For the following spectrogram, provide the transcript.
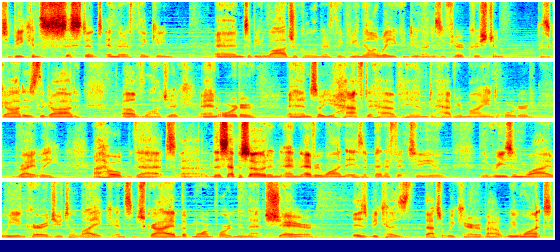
to be consistent in their thinking and to be logical in their thinking. And the only way you can do that is if you're a Christian, because God is the God of logic and order. And so you have to have him to have your mind ordered rightly. I hope that uh, this episode and, and everyone is a benefit to you. The reason why we encourage you to like and subscribe, but more important than that, share, is because that's what we care about. We want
